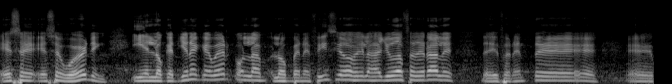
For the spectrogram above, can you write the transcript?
ese, ese wording. Y en lo que tiene que ver con los beneficios y las ayudas federales de diferentes eh,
